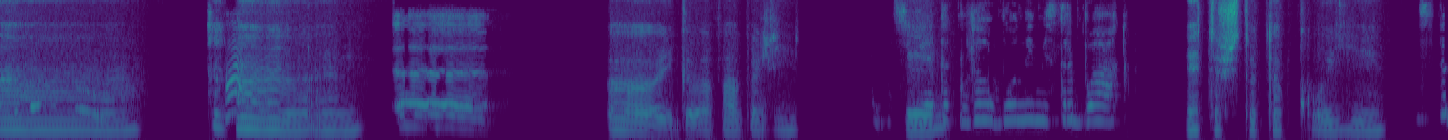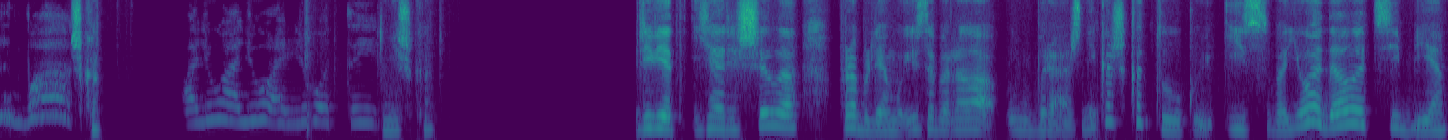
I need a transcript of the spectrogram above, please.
А, м, Э, Ой, голова болит. Где этот долбанный мистер Бак? Это что такое? Мистер Бак! Шка- Алло, алло, алло, ты. Книжка. Привет, я решила проблему и забрала у бражника шкатулку и свою отдала тебе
